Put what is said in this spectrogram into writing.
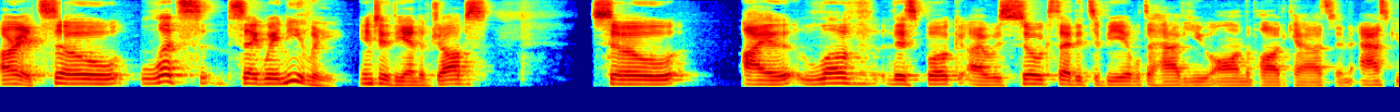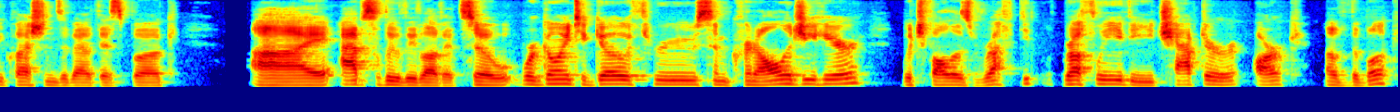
All right. So let's segue neatly into the end of jobs. So I love this book. I was so excited to be able to have you on the podcast and ask you questions about this book. I absolutely love it. So we're going to go through some chronology here, which follows rough, roughly the chapter arc of the book.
